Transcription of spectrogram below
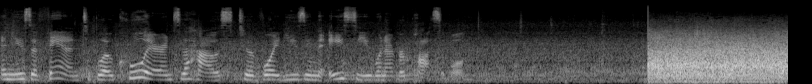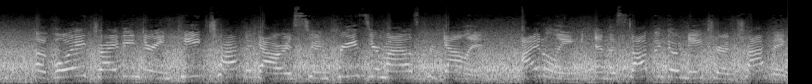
and use a fan to blow cool air into the house to avoid using the AC whenever possible. Avoid driving during peak traffic hours to increase your miles per gallon. Idling and the stop-and-go nature of traffic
